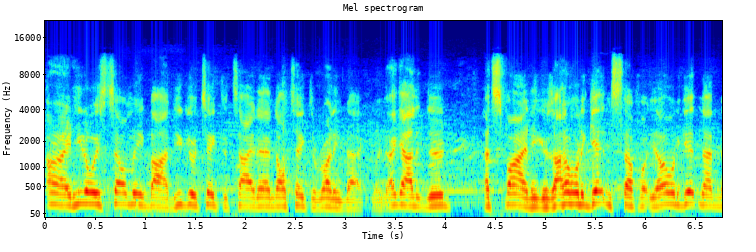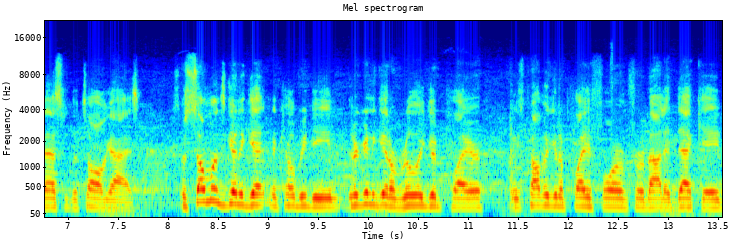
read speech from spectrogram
All right, he'd always tell me, Bob, you go take the tight end, I'll take the running back. I'm like, I got it, dude. That's fine. He goes, I don't want to get in stuff. You don't want to get in that mess with the tall guys. So someone's going to get Nakobe Dean. They're going to get a really good player. He's probably going to play for him for about a decade,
